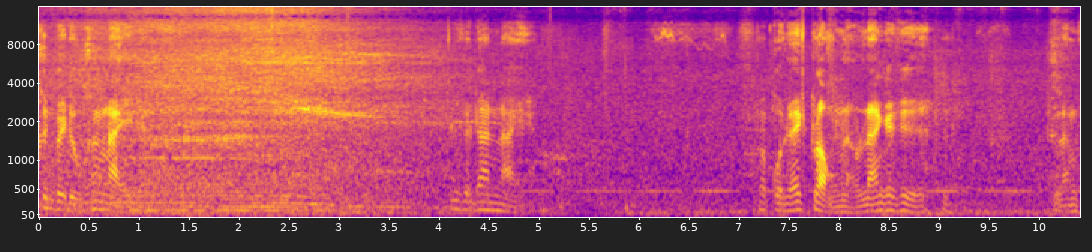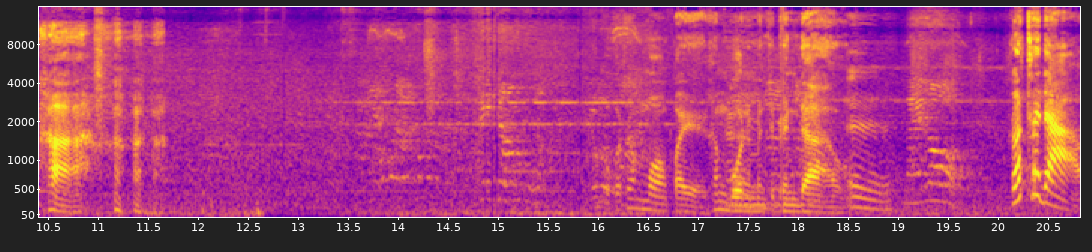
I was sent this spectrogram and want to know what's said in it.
ขึ้นไปดูข้างในเนี่ยนี่คือด้านในปรากฏไอ้กล่องเหล่านั้นก็คือ หลังคา แล้วบอกว่าถ้ามองไปข้างบนมันจะเป็นดาว เออรถดาว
